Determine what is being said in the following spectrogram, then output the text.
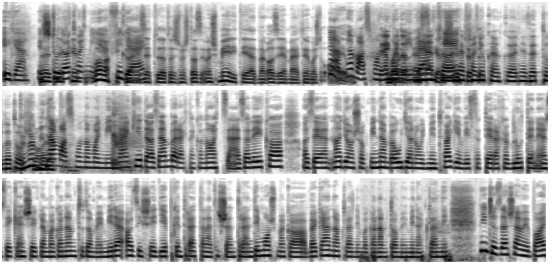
Igen. de És tudod, hogy Van, miért? aki Figyelj, környezettudatos, most, az, most miért ítéled meg azért, mert ő most... nem, nem azt mondom, Szerinted ott mindenki- Tehát- anyuka környezet tudatos De nem volt? Nem azt mondom, hogy mindenki, de az embereknek a nagy százaléka azért nagyon sok mindenben ugyanúgy, mint megint visszatérek a gluténérzékenységre, meg a nem tudom én mire, az is egyébként rettenetesen trendi most, meg a vegánnak lenni, meg a nem tudom én minek lenni. Nincs ezzel semmi baj,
